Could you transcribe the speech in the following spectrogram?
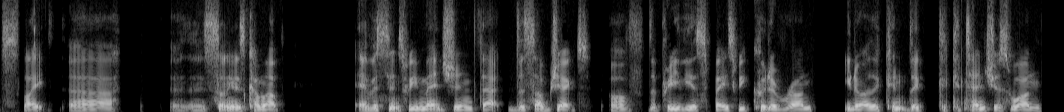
slight uh, uh, something has come up ever since we mentioned that the subject of the previous space we could have run, you know, the con- the, the contentious one,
